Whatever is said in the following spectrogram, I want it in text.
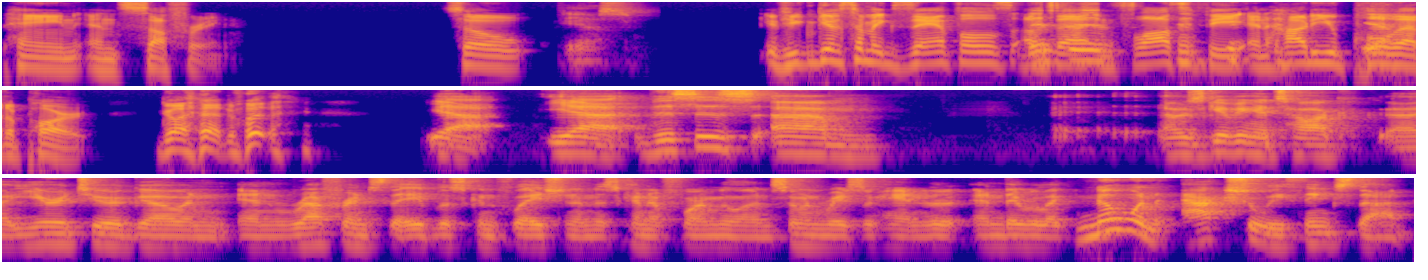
pain and suffering. So, yes. If you can give some examples of this that is... in philosophy and how do you pull yeah. that apart? Go ahead. yeah. Yeah. This is um I was giving a talk a year or two ago and, and referenced the ableist conflation and this kind of formula, and someone raised their hand and they were like, "No one actually thinks that,"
